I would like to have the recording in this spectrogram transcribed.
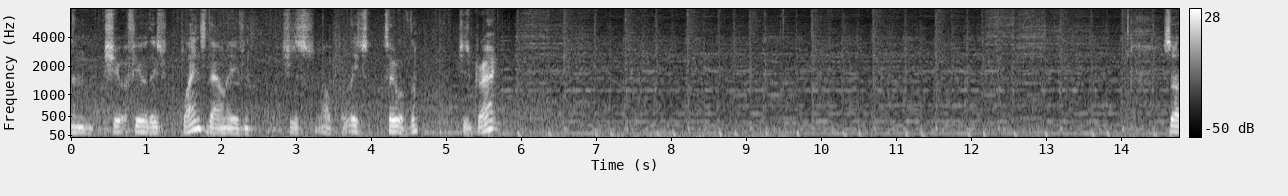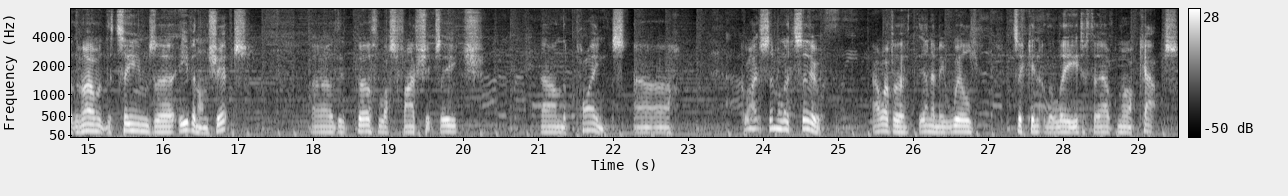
and shoot a few of these planes down, even, which is well, at least two of them, which is great. So at the moment the teams are even on ships. Uh, they've both lost five ships each. And the points are quite similar too. However, the enemy will tick into the lead. They have more caps.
